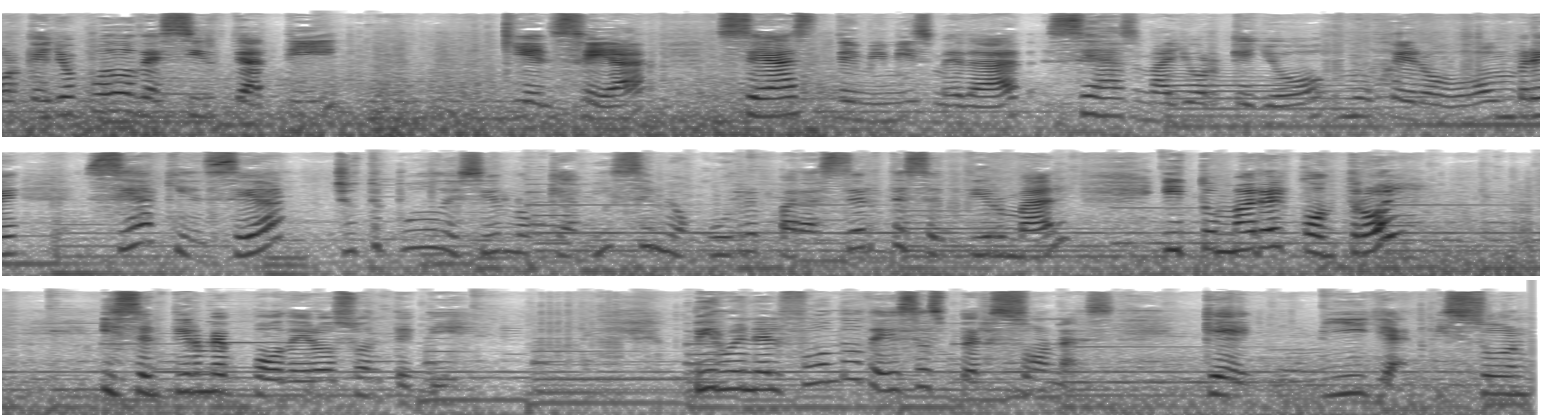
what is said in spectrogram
porque yo puedo decirte a ti, quien sea, seas de mi misma edad, seas mayor que yo, mujer o hombre, sea quien sea, yo te puedo decir lo que a mí se me ocurre para hacerte sentir mal y tomar el control y sentirme poderoso ante ti. Pero en el fondo de esas personas que humillan y son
